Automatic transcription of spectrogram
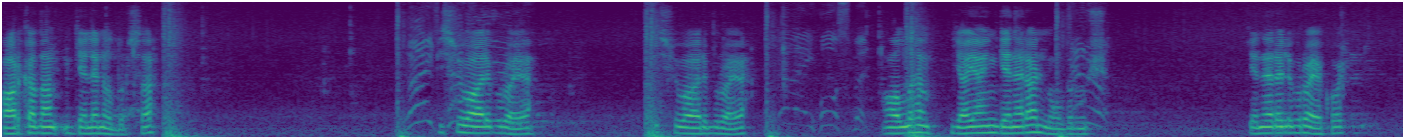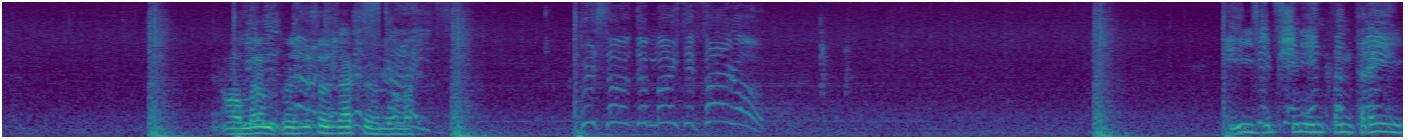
Arkadan gelen olursa. Bir süvari buraya. Bir süvari buraya. Allah'ım yayan general mi olurmuş? Generali buraya koy. Allah'ım özlü sözler söylüyorlar. We serve the mighty Pharaoh! Egyptian infantry.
